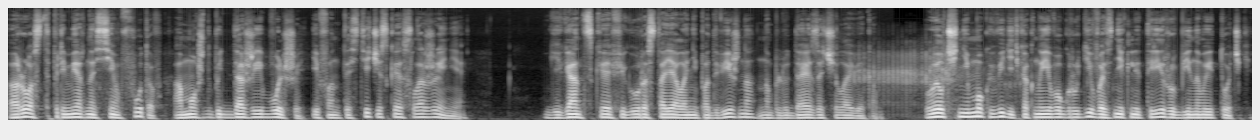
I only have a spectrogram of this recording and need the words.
Рост примерно 7 футов, а может быть даже и больше, и фантастическое сложение — Гигантская фигура стояла неподвижно, наблюдая за человеком. Уэлч не мог видеть, как на его груди возникли три рубиновые точки.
